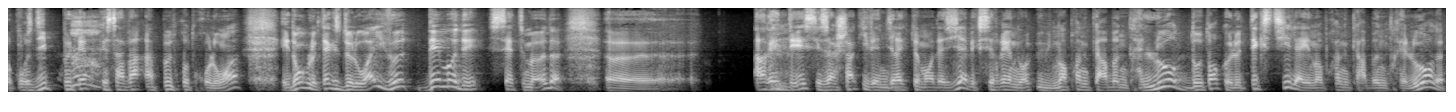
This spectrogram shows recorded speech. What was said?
Donc on se dit peut-être que ça va un peu trop trop loin. Et donc le texte de loi, il veut démoder cette mode. Euh, arrêter ces achats qui viennent directement d'Asie avec, c'est vrai, une, empreinte carbone très lourde, d'autant que le textile a une empreinte carbone très lourde.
